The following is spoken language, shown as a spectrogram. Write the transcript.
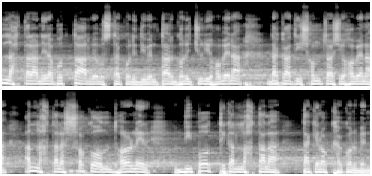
আল্লাহ তারা নিরাপত্তার ব্যবস্থা করে দিবেন। তার ঘরে চুরি হবে না, ডাকাতি, সন্ত্রাসী হবে না। আল্লাহ তালা সকল ধরনের বিপদ থেকে আল্লাহ তালা তাকে রক্ষা করবেন।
